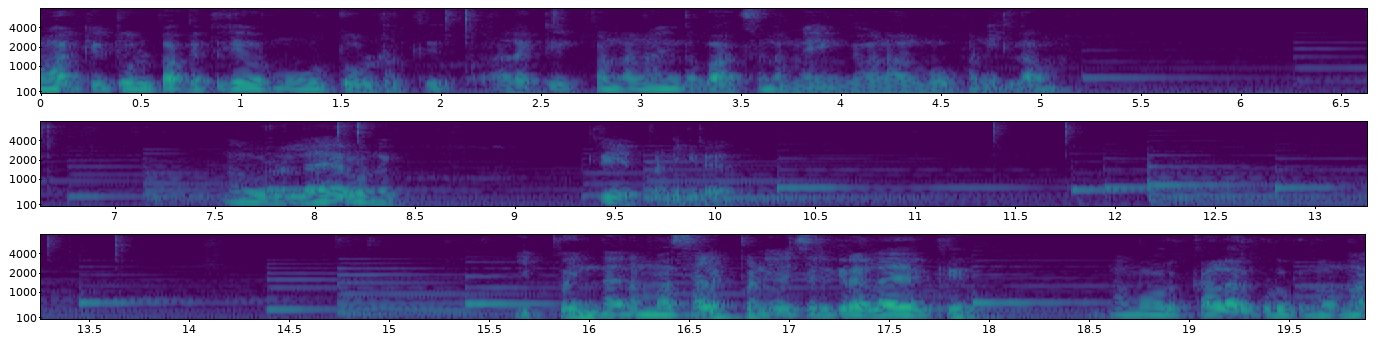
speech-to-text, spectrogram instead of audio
மார்க்கெட் டூல் பக்கத்துலேயே ஒரு மூவ் டூல் இருக்கு. அதை கிளிக் பண்ணோன்னா இந்த பாக்ஸை நம்ம எங்கே வேணாலும் மூவ் பண்ணிக்கலாம். நான் ஒரு லேயர் ஒன்று கிரியேட் பண்ணிக்கிறேன் இப்போ இந்த நம்ம செலக்ட் பண்ணி வச்சிருக்கிற லேயருக்கு நம்ம ஒரு கலர் கொடுக்கணும்னா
